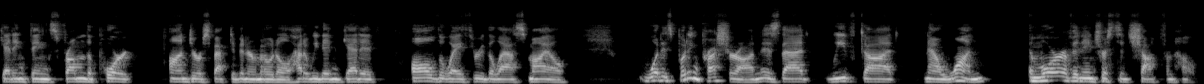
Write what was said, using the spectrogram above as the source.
getting things from the port onto respective intermodal? How do we then get it all the way through the last mile? What is putting pressure on is that we've got now one, a more of an interested shop from home.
